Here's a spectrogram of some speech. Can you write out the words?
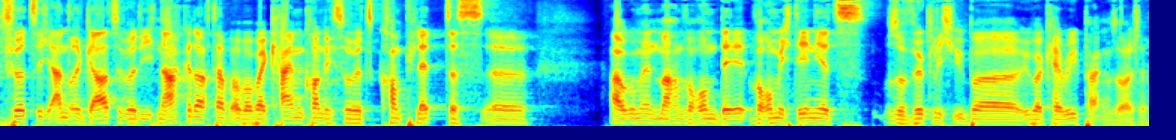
40 andere Guards, über die ich nachgedacht habe, aber bei keinem konnte ich so jetzt komplett das äh, Argument machen, warum, de, warum ich den jetzt so wirklich über, über Kyrie packen sollte.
